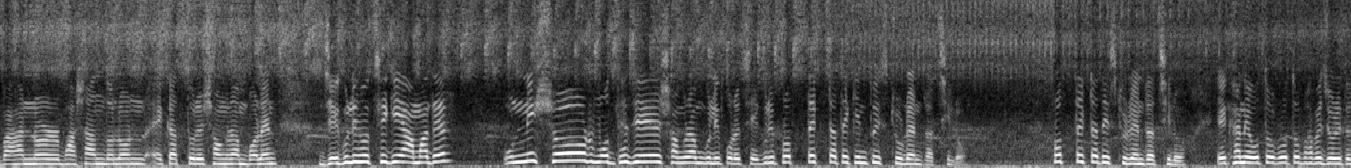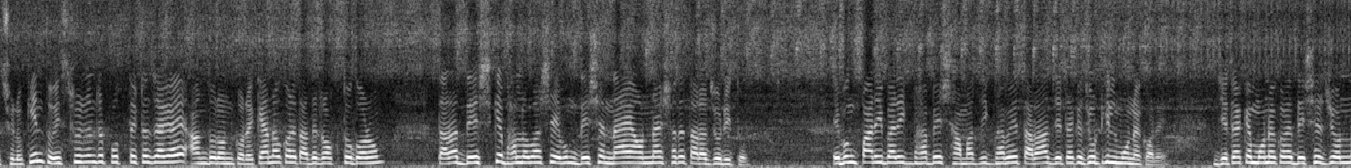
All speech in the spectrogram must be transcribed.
বাহান্নর ভাষা আন্দোলন একাত্তরের সংগ্রাম বলেন, যেগুলি হচ্ছে গিয়ে আমাদের উনিশশোর মধ্যে যে সংগ্রামগুলি পড়েছে, এগুলি প্রত্যেকটাতে কিন্তু স্টুডেন্টরা ছিল। প্রত্যেকটাতে স্টুডেন্টরা ছিল। এখানে ওতপ্রোতভাবে জড়িত ছিল। কিন্তু স্টুডেন্টরা প্রত্যেকটা জায়গায় আন্দোলন করে। কেন করে? তাদের রক্ত গরম। তারা দেশকে ভালোবাসে এবং দেশের ন্যায় অন্যায়ের সাথে তারা জড়িত। এবং পারিবারিকভাবে, সামাজিকভাবে তারা যেটাকে জটিল মনে করে। যেটাকে মনে করে দেশের জন্য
